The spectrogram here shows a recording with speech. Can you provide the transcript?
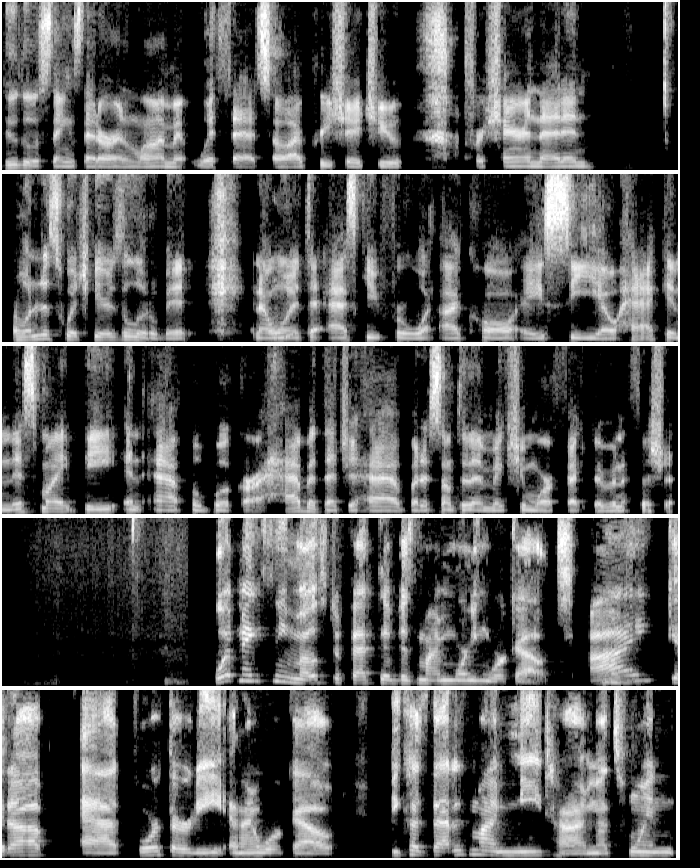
do those things that are in alignment with that. So I appreciate you for sharing that. And I wanted to switch gears a little bit and I mm-hmm. wanted to ask you for what I call a CEO hack. And this might be an app, a book, or a habit that you have, but it's something that makes you more effective and efficient. What makes me most effective is my morning workouts. Mm-hmm. I get up at 4:30 and I work out because that is my me time. That's when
